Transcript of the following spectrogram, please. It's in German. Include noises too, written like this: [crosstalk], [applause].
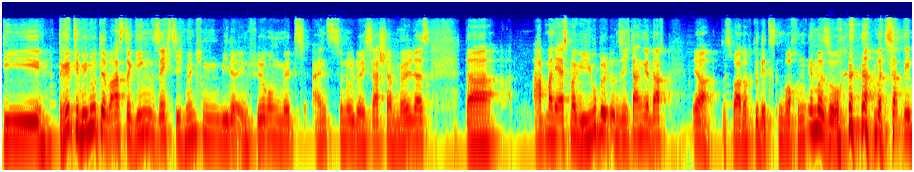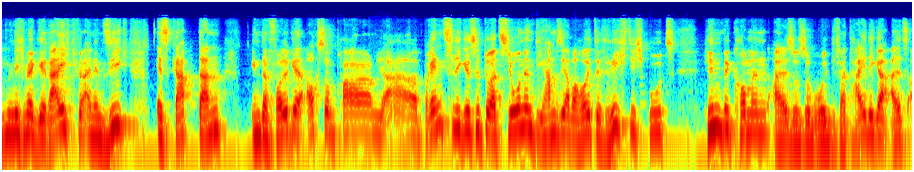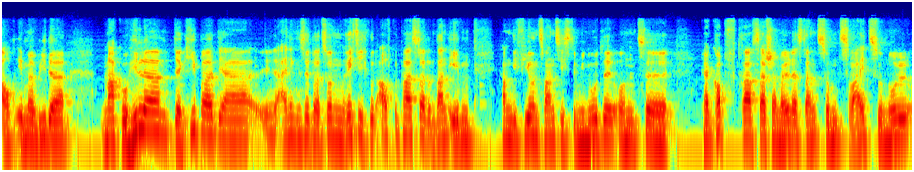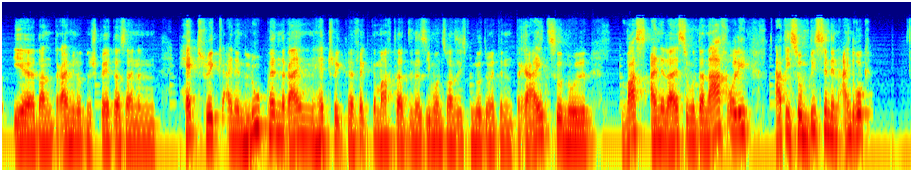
Die dritte Minute war es, da ging 60 München wieder in Führung mit 1 zu 0 durch Sascha Mölders. Da hat man erstmal gejubelt und sich dann gedacht, ja, das war doch die letzten Wochen immer so. [laughs] Aber es hat eben nicht mehr gereicht für einen Sieg. Es gab dann in der Folge auch so ein paar ja, brenzlige Situationen, die haben sie aber heute richtig gut hinbekommen. Also sowohl die Verteidiger als auch immer wieder Marco Hiller, der Keeper, der in einigen Situationen richtig gut aufgepasst hat. Und dann eben kam die 24. Minute und äh, per Kopf traf Sascha Mölders dann zum 2 zu 0, ehe er dann drei Minuten später seinen Hattrick, einen lupenreinen Hattrick perfekt gemacht hat in der 27. Minute mit dem 3 zu 0 was eine Leistung. Und danach, Olli, hatte ich so ein bisschen den Eindruck,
